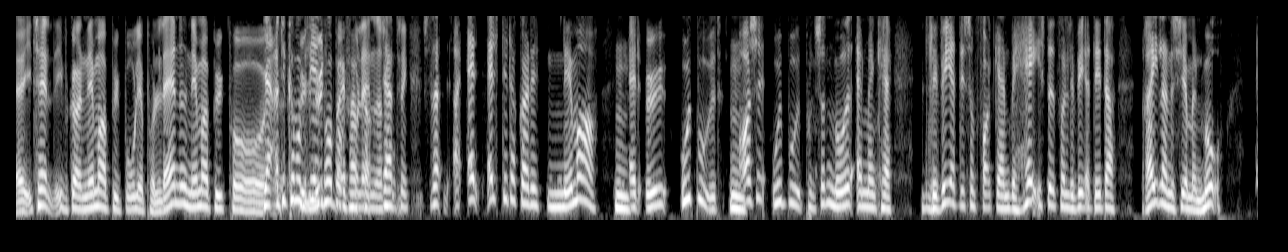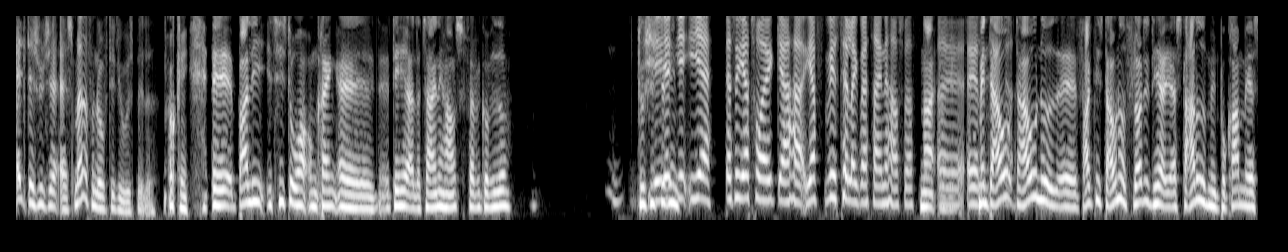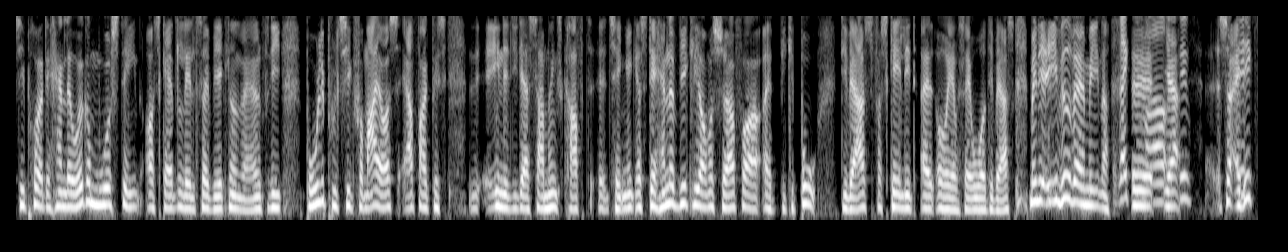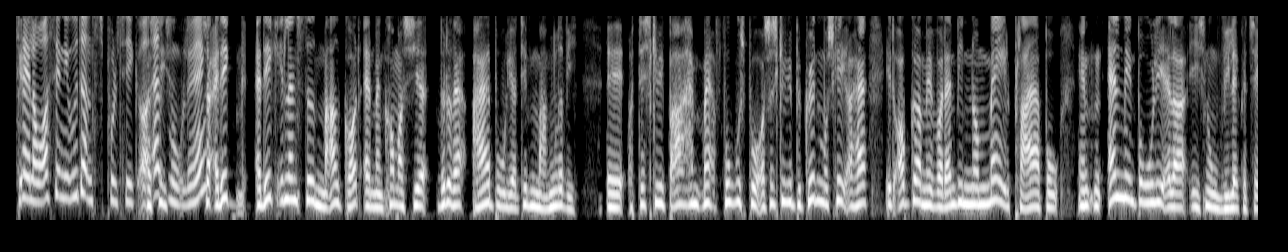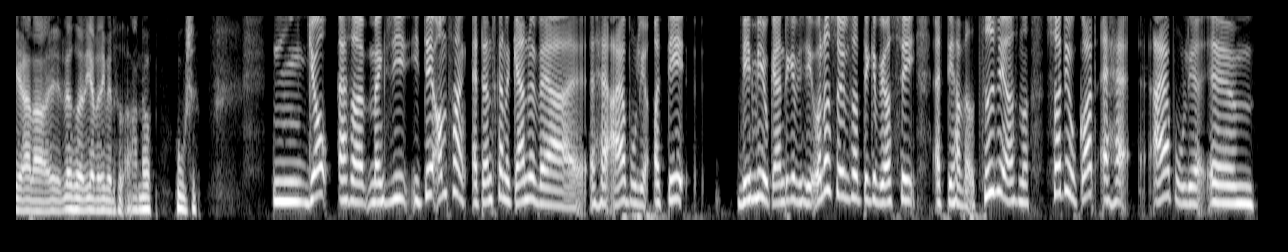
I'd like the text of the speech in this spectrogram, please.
Øh, I, tal, I vil gøre det nemmere at bygge boliger på landet, nemmere at bygge på Ja, og det kommer vi lige på bagefter. På landet og sådan ja. ting. Så der, alt, alt det, der gør det nemmere mm. at øge udbuddet, mm. også udbuddet på en sådan måde, at man kan levere det, som folk gerne vil have, i stedet for at levere det, der reglerne siger, man må. Alt det, synes jeg, er smadret fornuftigt i udspillet. Okay. Øh, bare lige et sidste ord omkring øh, det her, eller Tiny House, før vi går videre. Du synes, ja, det er ja, ja, altså jeg tror ikke, jeg har... Jeg vidste heller ikke, hvad House var. Nej, okay. øh, Men der er, jo, der er jo noget, øh, faktisk, der er jo noget flot i det her. Jeg startede mit program med at sige, prøv at det handler jo ikke om mursten og skattelælser i virkeligheden, andet, fordi boligpolitik for mig også er faktisk en af de der sammenhængskraft ting. Ikke? Altså det handler virkelig om at sørge for, at vi kan bo divers forskelligt. Og jeg sagde ordet divers, men I, I ved, hvad jeg mener. Rigtig øh, meget. Ja. Det, så er det, det ikke, taler jo også ind i uddannelsespolitik og præcis. alt muligt. Ikke? Så er det, ikke, er det ikke et eller andet sted meget godt, at man kommer og siger, ved du hvad, ejerboliger, det mangler vi. Øh, og det skal vi bare have mere fokus på. Og så skal vi begynde måske at have et opgør med, hvordan vi normalt plejer at bo. Enten almen bolig, eller i sådan nogle villakvarterer, eller øh, hvad hedder det, jeg ved ikke, hvad det hedder, andre huse. Mm, jo, altså man kan sige, i det omfang, at danskerne gerne vil være, øh, have ejerboliger, og det vil vi jo gerne, det kan vi se i undersøgelser, det kan vi også se, at det har været tidligere og sådan noget, så er det jo godt at have ejerboliger. Øhm,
